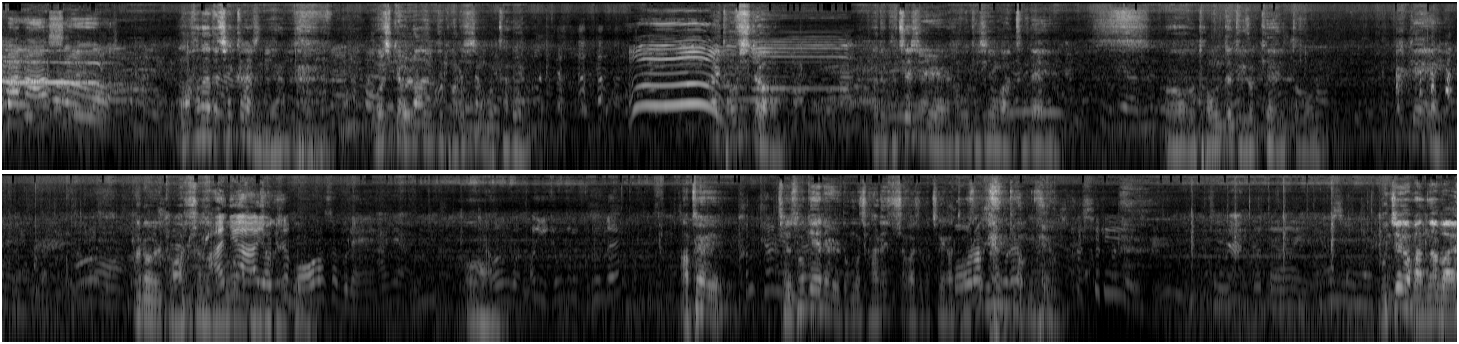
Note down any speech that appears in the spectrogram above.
오빠 나왔어 뭐 하나도 체크하셨네요. 멋있게 올라왔는데 바로 시작 못하네요. 아니 더우시죠? 다들 부채질 하고 계시는 것 같은데 어 더운데도 이렇게 또 함께 하러 이렇게 와주셔서 너무 아니야 감사드리고. 여기서 멀어서 그래 어, 아니 이 정도면 큰데? 앞에 큰? 제 소개를 너무 잘해주셔가지고 제가 더 소개할 게 그래 없네요. 하면 문제가 많나 봐요.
